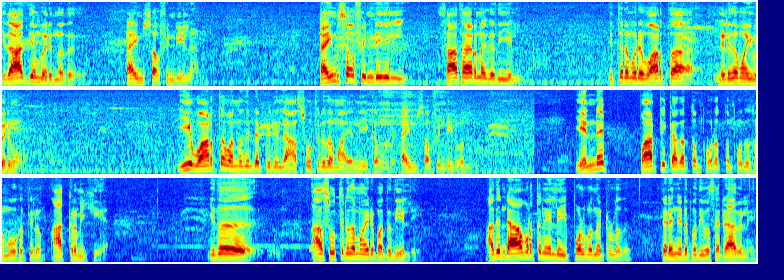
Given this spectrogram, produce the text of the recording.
ഇതാദ്യം വരുന്നത് ടൈംസ് ഓഫ് ഇന്ത്യയിലാണ്. ടൈംസ് ഓഫ് ഇന്ത്യയിൽ സാധാരണഗതിയിൽ ഇത്തരമൊരു വാർത്ത ലളിതമായി വരുമോ? ഈ വാർത്ത വന്നതിന്റെ പിന്നിൽ ആസൂത്രിതമായ നീക്കമുണ്ട്. ടൈംസ് ഓഫ് ഇന്ത്യയിൽ വന്നു. എന്നെ പാർട്ടിക്കകത്തും പുറത്തും പൊതുസമൂഹത്തിലും ആക്രമിക്കുക. ഇത് ആസൂത്രിതമായൊരു പദ്ധതിയല്ലേ? അതിന്റെ ആവർത്തനയല്ലേ ഇപ്പോൾ വന്നിട്ടുള്ളത്? തിരഞ്ഞെടുപ്പ് ദിവസം രാവിലെ.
